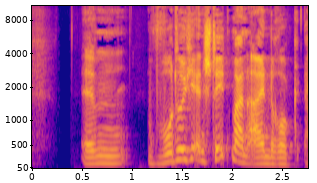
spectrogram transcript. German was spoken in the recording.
Ähm, wodurch entsteht mein Eindruck?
